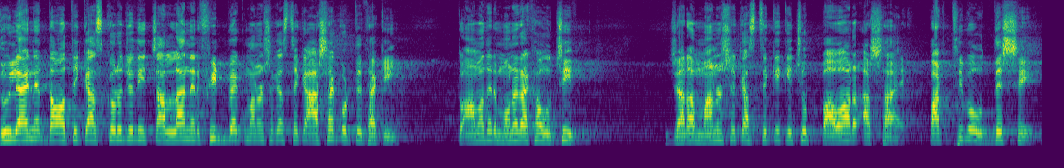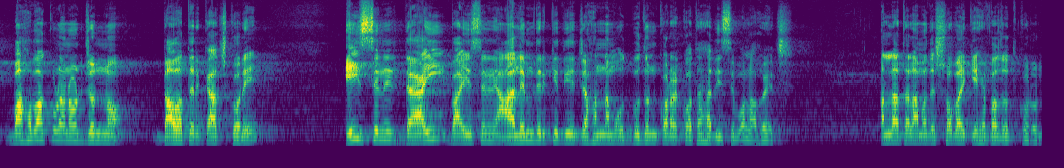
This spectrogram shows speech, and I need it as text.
দুই লাইনের দাওয়াতি কাজ করে যদি চার লাইনের ফিডব্যাক মানুষের কাছ থেকে আশা করতে থাকি, তো আমাদের মনে রাখা উচিত, যারা মানুষের কাছ থেকে কিছু পাওয়ার আশায়, পার্থিব উদ্দেশ্যে বাহবা কুড়ানোর জন্য দাওয়াতের কাজ করে, এই শ্রেণির দায়ী বা এই শ্রেণির আলেমদেরকে দিয়ে জাহান্নাম উদ্বোধন করার কথা হাদিসে বলা হয়েছে। আল্লাহ তালা আমাদের সবাইকে হেফাজত করুন।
